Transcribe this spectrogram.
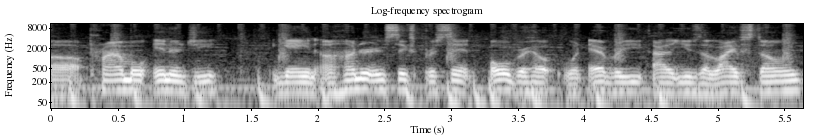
uh, primal energy gain 106% overhealth whenever I use a life stone.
